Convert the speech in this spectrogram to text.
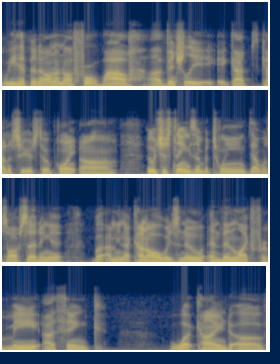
we had been on and off for a while. Uh, eventually, it, it got kind of serious to a point. Um, it was just things in between that was offsetting it. But I mean, I kind of always knew. And then, like for me, I think what kind of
